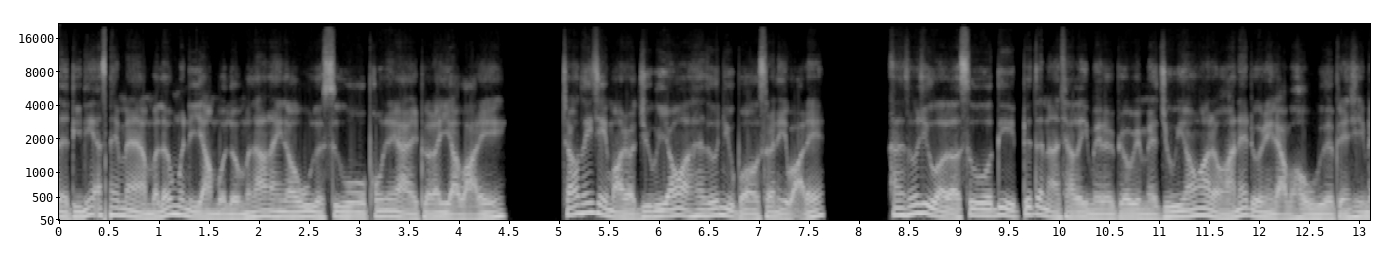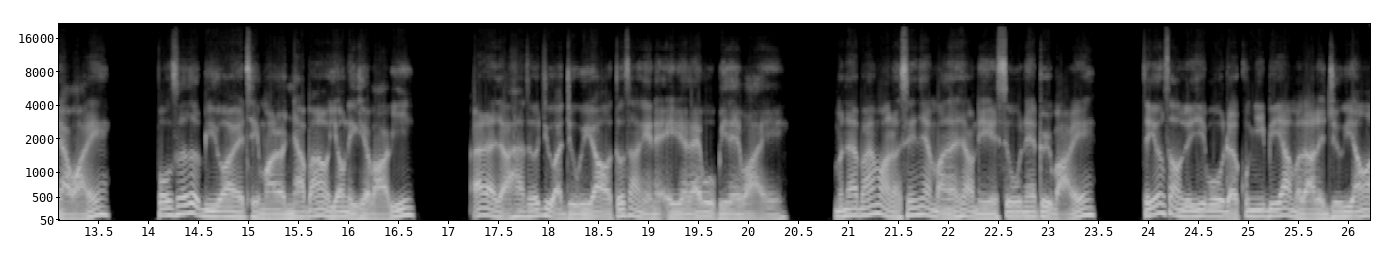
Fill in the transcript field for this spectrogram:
လည်းဒီနေ့အဆိုင်မန်ကမလုံးမနေရမလို့မလာနိုင်တော့ဘူးလို့စုကိုဖုန်းထဲရတယ်ပြောလိုက်ရပါတယ်။ចောင်းသိချိန်မှာတော့ဂျူယောကဟန်ဆိုးကျူပေါ်ဆွဲနေပါတယ်။ဟန်ဆိုးဂျူကတော့ဆိုအတိပြဿနာချလိုက်မယ်လို့ပြောပေမဲ့ဂျူယောင်းကတော့ငါနဲ့တွေ့နေတာမဟုတ်ဘူးလို့ပြန်ရှင်းပြပါတယ်။ပုံစံဆိုပြီးသွားတဲ့အချိန်မှာတော့ညာပန်းကိုရောက်နေခဲ့ပါပြီ။အဲ့ဒါကြောင့်ဟန်ဆိုးဂျူကဂျူယောင်းကိုတိုးဆောင်ငယ်နဲ့အိမ်ပြန်လိုက်ဖို့ပြီးလိုက်ပါတယ်။မနက်ပိုင်းမှာတော့စင်းညံမှာလက်ဆောင်နေစိုးနဲ့တွေ့ပါတယ် တရုတ်ဆောင်လေးရေးဖို့အတွက်ကုညီပေးရမလားလေဂျူကီအောင်က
